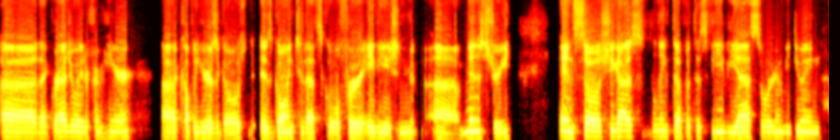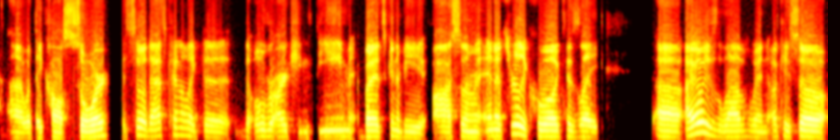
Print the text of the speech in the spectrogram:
uh, that graduated from here uh, a couple years ago is going to that school for aviation uh, ministry. And so she got us linked up with this VBS. So we're going to be doing uh, what they call SOAR. So that's kind of like the the overarching theme, but it's going to be awesome, and it's really cool because like uh, I always love when okay, so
